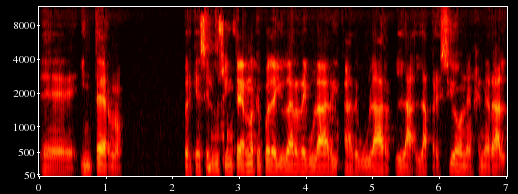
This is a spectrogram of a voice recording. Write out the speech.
eh, interno, porque es el uso interno que puede ayudar a regular, a regular la, la presión en general.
